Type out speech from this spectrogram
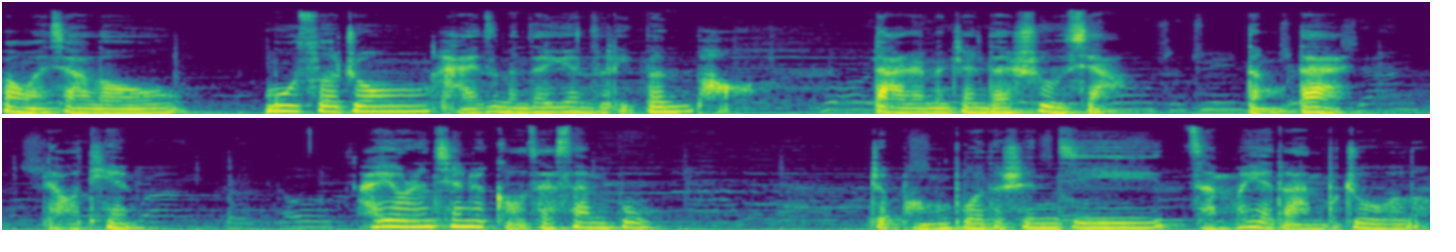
傍晚下楼。暮色中，孩子们在院子里奔跑，大人们站在树下等待、聊天，还有人牵着狗在散步。这蓬勃的生机怎么也拦不住了，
